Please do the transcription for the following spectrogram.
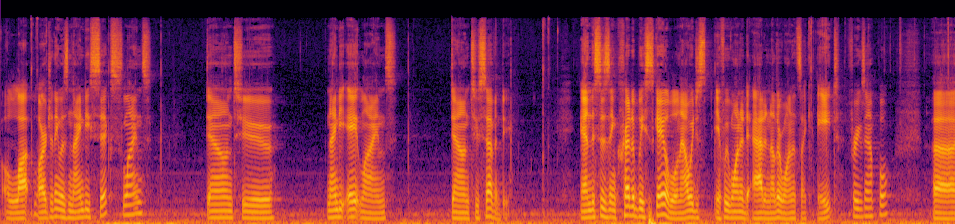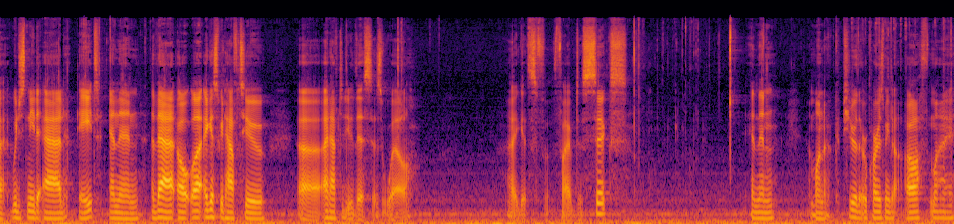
a lot larger. I think it was 96 lines down to 98 lines down to 70. And this is incredibly scalable. Now we just, if we wanted to add another one, it's like 8, for example. Uh, we just need to add 8, and then that, oh, well, I guess we'd have to, uh, I'd have to do this as well. I gets 5 to 6. And then I'm on a computer that requires me to auth my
